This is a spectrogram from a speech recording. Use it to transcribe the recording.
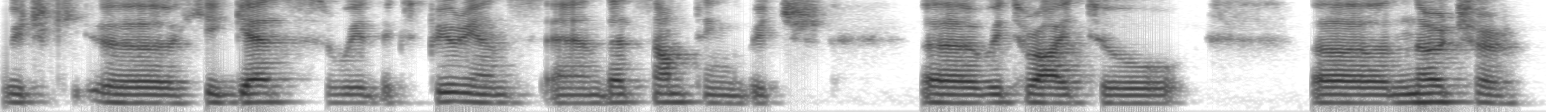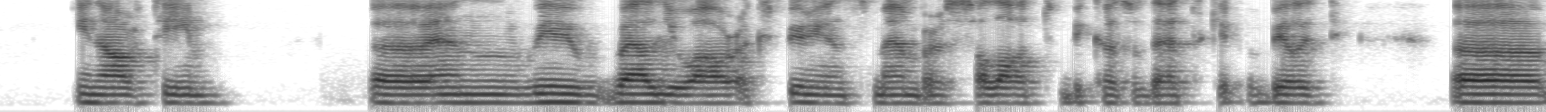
which uh, he gets with experience, and that's something which uh, we try to uh, nurture in our team. and we value our experienced members a lot because of that capability. Uh,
